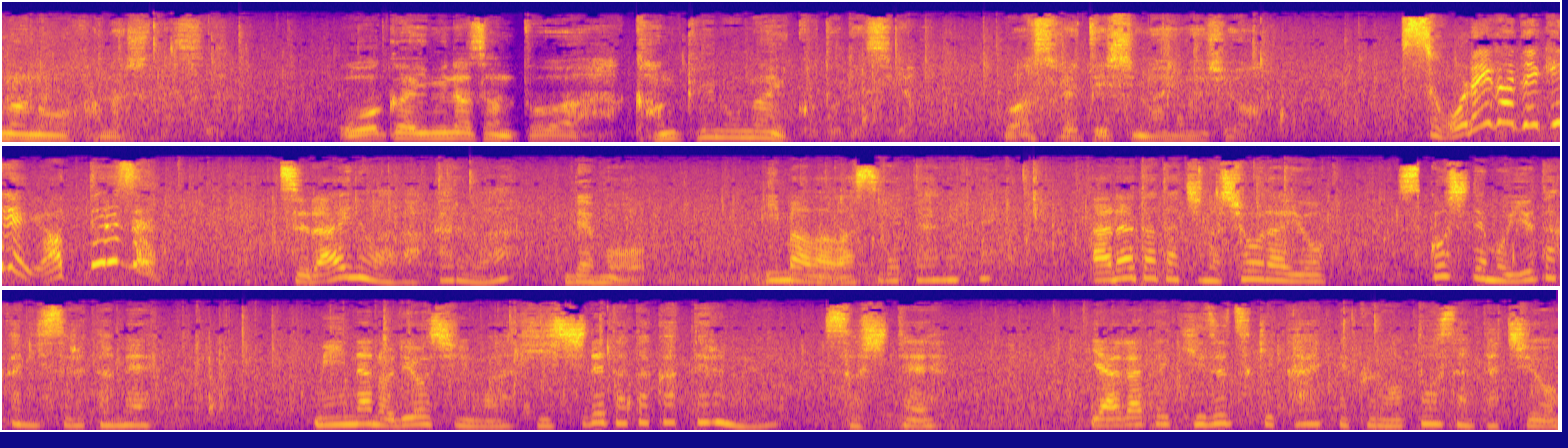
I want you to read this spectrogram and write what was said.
人の話ですお若い皆さんとは関係のないことですよ忘れてしまいましょうそれができりゃやってるぜ辛いのはわかるわ。でも、今は忘れてあげて。あなたたちの将来を少しでも豊かにするため、みんなの両親は必死で戦ってるのよ。そして、やがて傷つき帰ってくるお父さんたちを、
